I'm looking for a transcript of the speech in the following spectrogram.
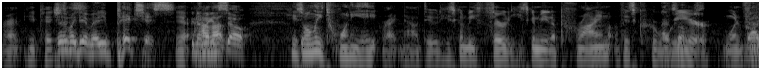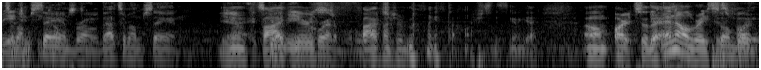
Right, he pitches. That's my play but he pitches. Yeah. You know How what I mean? So He's only 28 right now, dude. He's going to be 30. He's going to be in a prime of his That's what I'm- career when free That's what I'm saying, comes. bro. That's what I'm saying. Yeah, in it's five years, five hundred million dollars he's going to get. Um, all right, so the NL race is fun.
